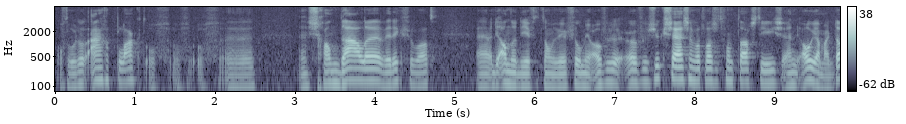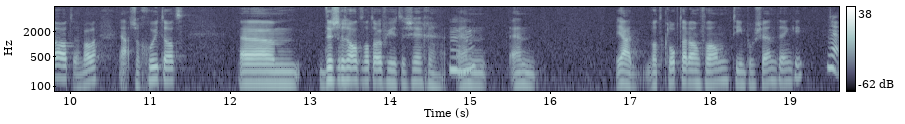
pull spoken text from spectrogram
Of er wordt wat aangeplakt of, of, of eh, schandalen, weet ik veel wat. Eh, die andere die heeft het dan weer veel meer over, over succes en wat was het fantastisch. En oh ja, maar dat en. Ja, zo groeit dat. Ehm, dus er is altijd wat over je te zeggen. Mhm. En, en ja, wat klopt daar dan van? 10% denk ik. Ja.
